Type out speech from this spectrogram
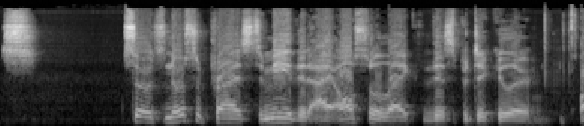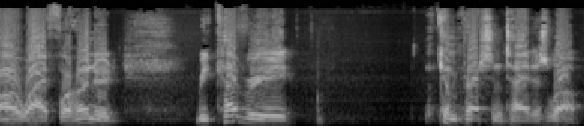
So it's no surprise to me that I also like this particular RY400 recovery compression tight as well.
